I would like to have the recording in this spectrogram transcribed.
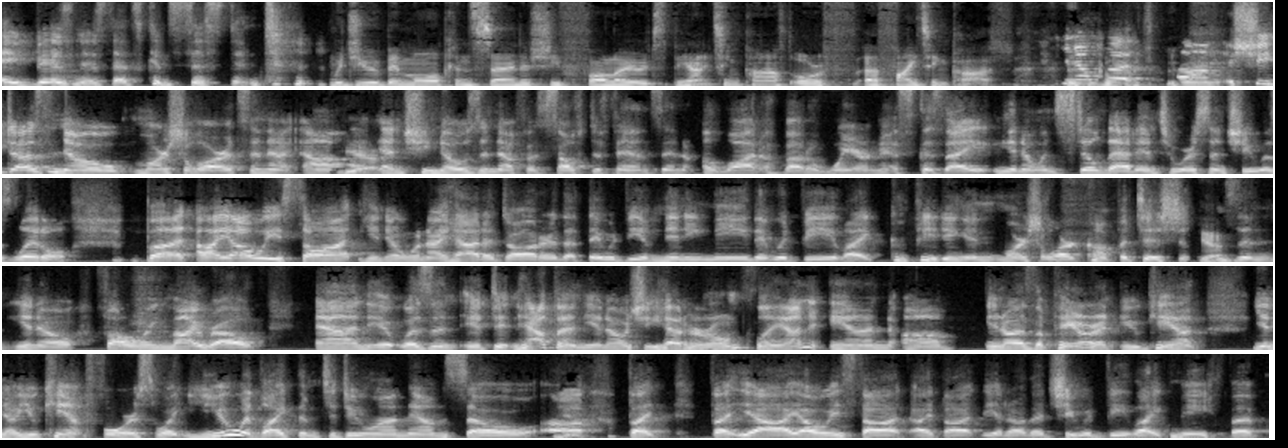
a business that's consistent. Would you have been more concerned if she followed the acting path or a, f- a fighting path? You know what? um, she does know martial arts, and uh, yeah. and she knows enough of self defense and a lot about awareness because I, you know, instilled that into her since she was little. But I always thought, you know, when I had a daughter, that they would be a mini me. They would be like competing in martial art competitions yeah. and you know following my route and it wasn't it didn't happen you know she had her own plan and um, you know as a parent you can't you know you can't force what you would like them to do on them so uh, yeah. but but yeah i always thought i thought you know that she would be like me but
